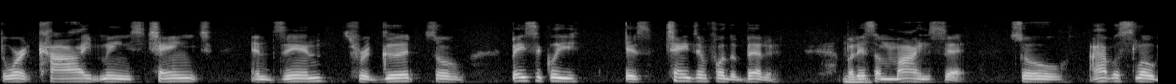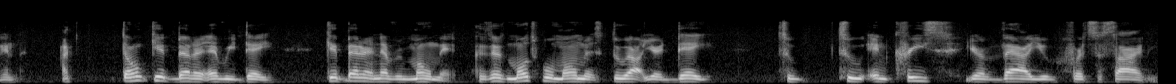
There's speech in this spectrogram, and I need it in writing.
The word Kai means change, and Zen is for good. So basically, it's changing for the better, but mm-hmm. it's a mindset. So I have a slogan: I don't get better every day, get better in every moment, because there's multiple moments throughout your day to to increase your value for society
